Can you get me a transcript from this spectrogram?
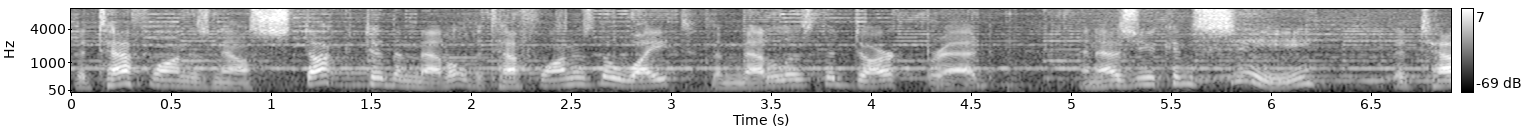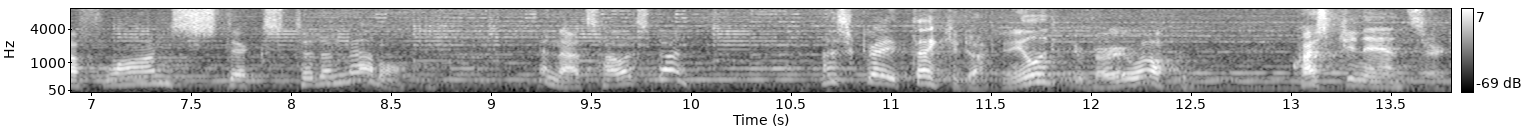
the Teflon is now stuck to the metal. The Teflon is the white, the metal is the dark bread. And as you can see, the Teflon sticks to the metal. And that's how it's done. That's great. Thank you, Dr. Neeland. You're very welcome. Question answered.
